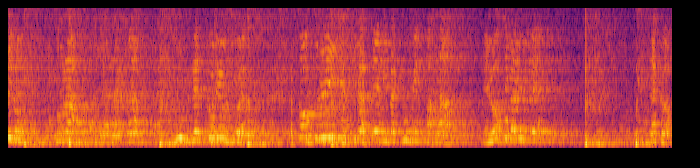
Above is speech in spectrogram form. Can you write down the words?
Imaginons, ils sont là, là. Vous, vous êtes collé au joueur. Donc lui, qu'est-ce qu'il va faire? Il va courir par là, et l'autre, il va lui faire. D'accord.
